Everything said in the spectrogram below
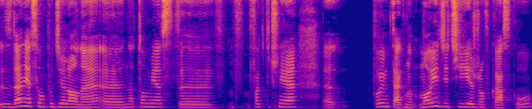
y, zdania są podzielone, natomiast faktycznie Powiem tak, no, moje dzieci jeżdżą w kasku,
